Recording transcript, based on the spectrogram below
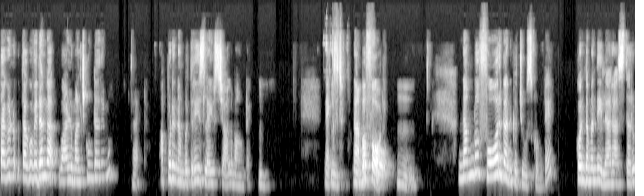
తగు తగు విధంగా వాళ్ళు మలుచుకుంటారేమో? Right. అప్పుడు నంబర్ త్రీస్ లైఫ్స్ చాలా బాగుంటాయి. Next number four number four కనుక చూసుకుంటే కొంతమంది ఇలా రాస్తారు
